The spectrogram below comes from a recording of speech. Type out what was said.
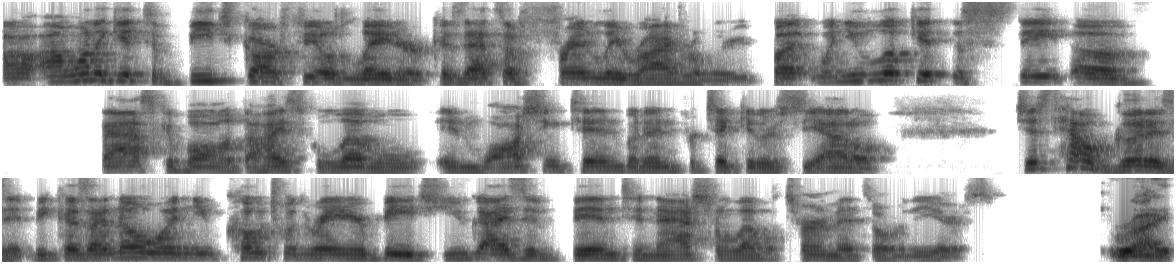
I, I want to get to Beach Garfield later because that's a friendly rivalry. But when you look at the state of basketball at the high school level in Washington, but in particular Seattle, just how good is it? Because I know when you coach with Rainier Beach, you guys have been to national level tournaments over the years. Right.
